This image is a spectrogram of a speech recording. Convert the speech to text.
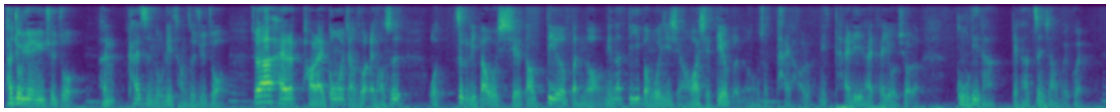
他就愿意去做，很开始努力尝试去做，嗯、所以他还跑来跟我讲说，哎，老师，我这个礼拜我写到第二本哦，你那第一本我已经写完，我要写第二本了。我说太好了，你太厉害，太优秀了，鼓励他，给他正向回馈。嗯，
